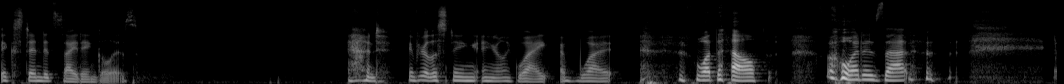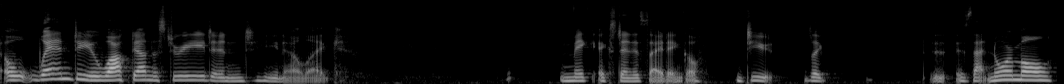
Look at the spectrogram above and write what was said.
extended side angle is? And if you're listening and you're like, wait, what? what the hell? What is that? Oh, when do you walk down the street and you know like make extended side angle? Do you like is that normal?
